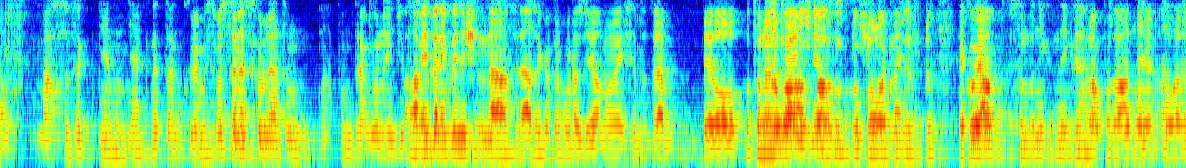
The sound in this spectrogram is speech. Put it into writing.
Uh, Mass Effect mě nějak netankuje. My jsme se neschodli na tom, na tom Dragon Age. hlavně ten Inquisition nás, nás jako trochu rozdělil, no, jestli to teda bylo O to nejenom vás, já jsem pochopil, jako, že, jako já jsem to nik- nikdy nehrál pořádně, ale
